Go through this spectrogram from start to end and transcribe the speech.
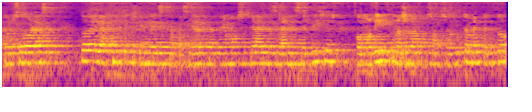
14 horas. Toda la gente que tenga discapacidad tendremos grandes, grandes servicios. Como DIF nos llevamos absolutamente todo.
